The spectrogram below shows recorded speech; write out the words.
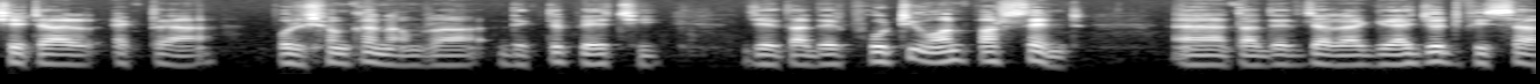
সেটার একটা পরিসংখ্যান আমরা দেখতে পেয়েছি যে তাদের ফোর্টি ওয়ান পারসেন্ট তাদের যারা গ্র্যাজুয়েট ভিসা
